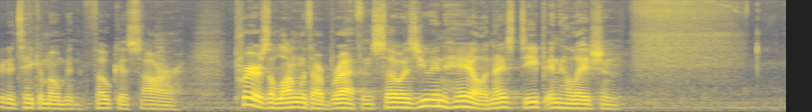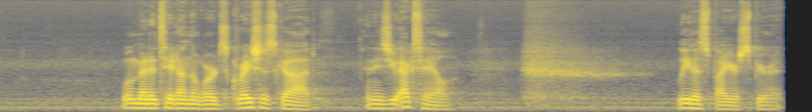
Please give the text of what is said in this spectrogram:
We're going to take a moment and focus our prayers along with our breath. And so, as you inhale, a nice deep inhalation, we'll meditate on the words, Gracious God. And as you exhale, lead us by your Spirit.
